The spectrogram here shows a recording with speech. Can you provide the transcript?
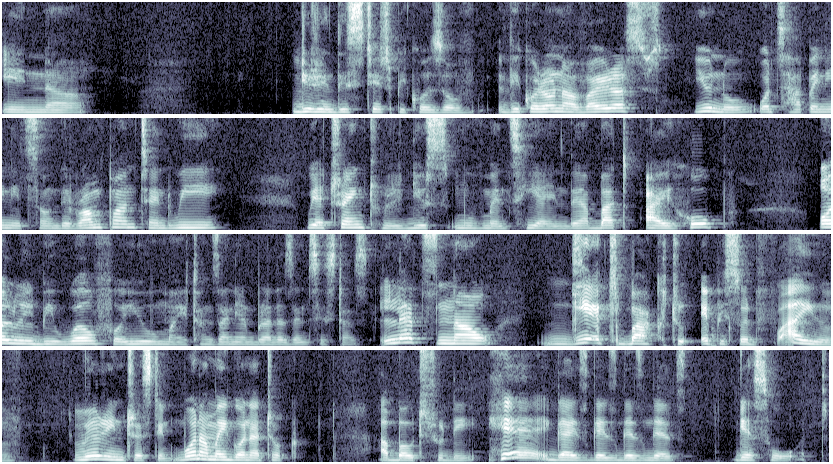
in uh, during this stage because of the coronavirus you know what's happening it's on the rampant and we we are trying to reduce movements here and there but i hope all will be well for you, my Tanzanian brothers and sisters. Let's now get back to episode 5. Very interesting. What am I to talk about today? Hey, guys, guys, guys, guys. Guess what?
